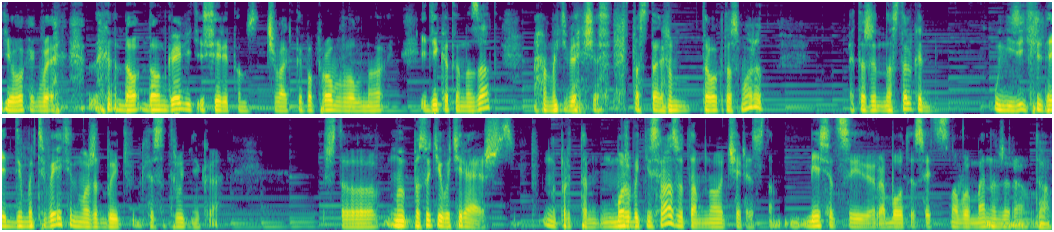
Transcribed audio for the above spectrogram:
его как бы даунгрейдить из серии там, чувак, ты попробовал, но иди-ка ты назад, а мы тебя сейчас поставим того, кто сможет. Это же настолько унизительно и демотивейтинг может быть для сотрудника, что, ну, по сути, его теряешь. Ну, там, может быть, не сразу, там, но через там, месяцы работы с, с новым менеджером. Да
